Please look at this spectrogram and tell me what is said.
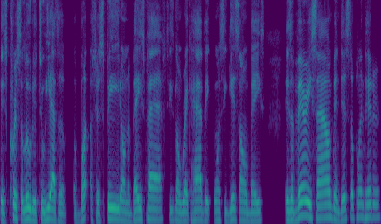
is Chris alluded to, he has a, a bunch of speed on the base paths. He's gonna wreak havoc once he gets on base. Is a very sound and disciplined hitter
